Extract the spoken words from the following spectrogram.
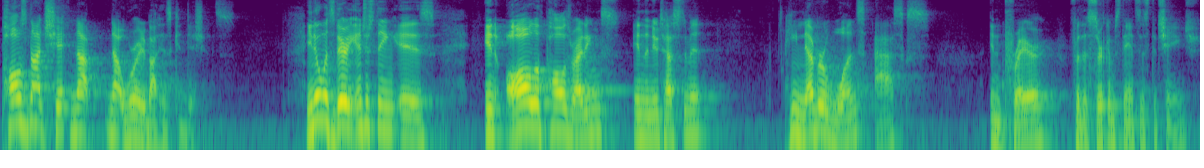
Paul's not, not, not worried about his conditions. You know what's very interesting is in all of Paul's writings in the New Testament, he never once asks in prayer for the circumstances to change,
